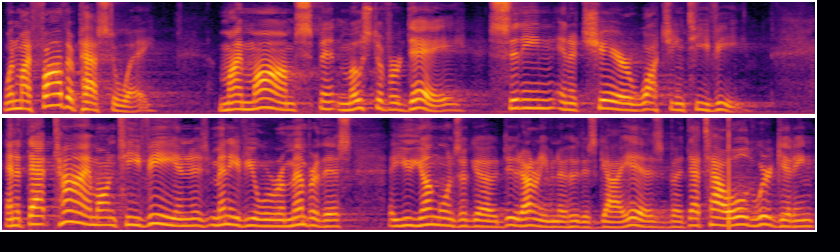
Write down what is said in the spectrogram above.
When my father passed away, my mom spent most of her day sitting in a chair watching TV. And at that time on TV, and as many of you will remember this, uh, you young ones will go, dude, I don't even know who this guy is, but that's how old we're getting.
